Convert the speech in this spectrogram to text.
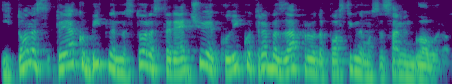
I to, nas, to je jako bitno, nas to rastarećuje koliko treba zapravo da postignemo sa samim govorom,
